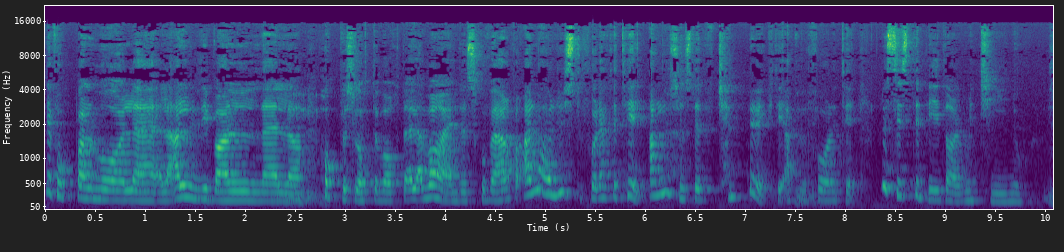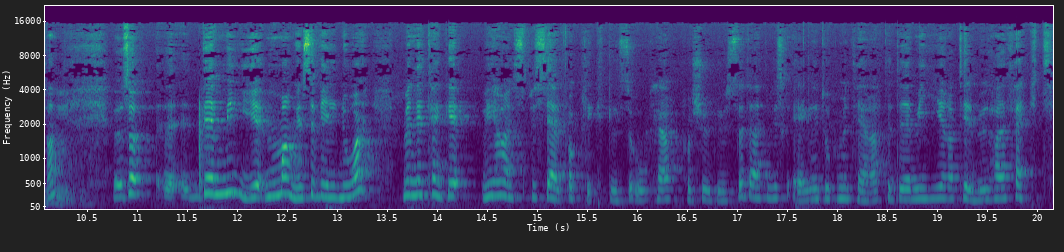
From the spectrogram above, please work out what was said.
det fotballmålet, eller alle de ballene, eller hoppeslottet vårt, eller hva enn det skulle være. For alle har lyst til å få dette til. Alle syns det er kjempeviktig at vi får det til. det siste bidraget med kino. Sant? Så eh, det er mye, mange som vil noe. Men jeg tenker vi har en spesiell forpliktelse òg her på sykehuset. Det er at vi skal egentlig dokumentere at det vi gir av tilbud, har effekt.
